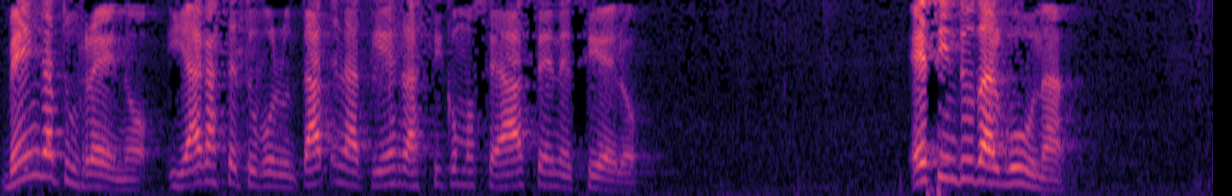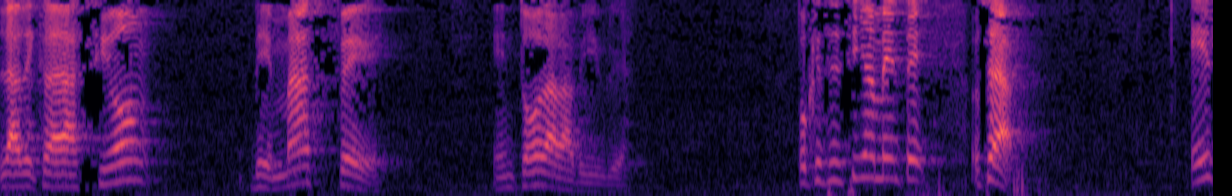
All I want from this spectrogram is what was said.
venga tu reino y hágase tu voluntad en la tierra así como se hace en el cielo, es sin duda alguna la declaración de más fe en toda la Biblia. Porque sencillamente, o sea, es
